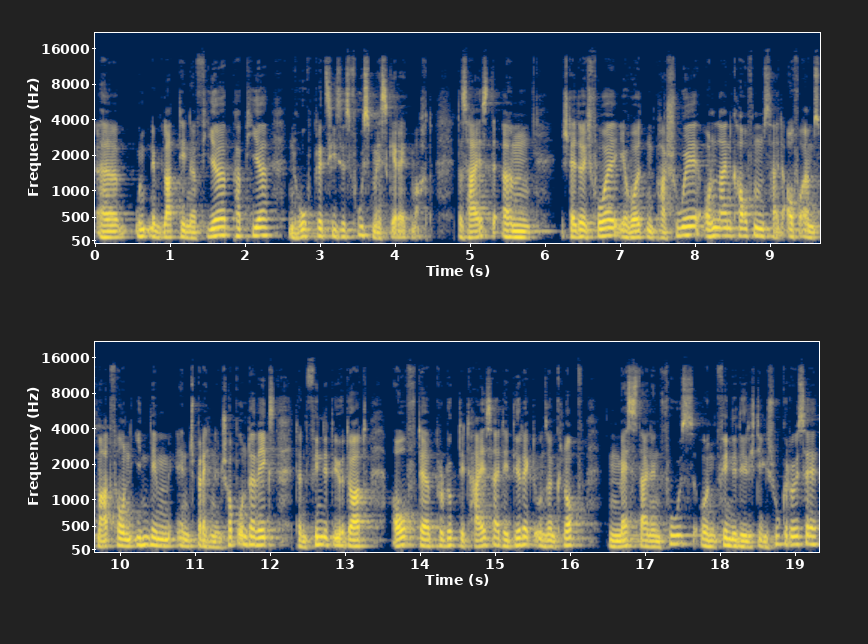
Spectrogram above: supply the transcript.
äh, und einem Blatt DIN A4 Papier ein hochpräzises Fußmessgerät macht. Das heißt, ähm, Stellt euch vor, ihr wollt ein paar Schuhe online kaufen, seid auf eurem Smartphone in dem entsprechenden Shop unterwegs, dann findet ihr dort auf der Produktdetailseite direkt unseren Knopf, messt deinen Fuß und findet die richtige Schuhgröße.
